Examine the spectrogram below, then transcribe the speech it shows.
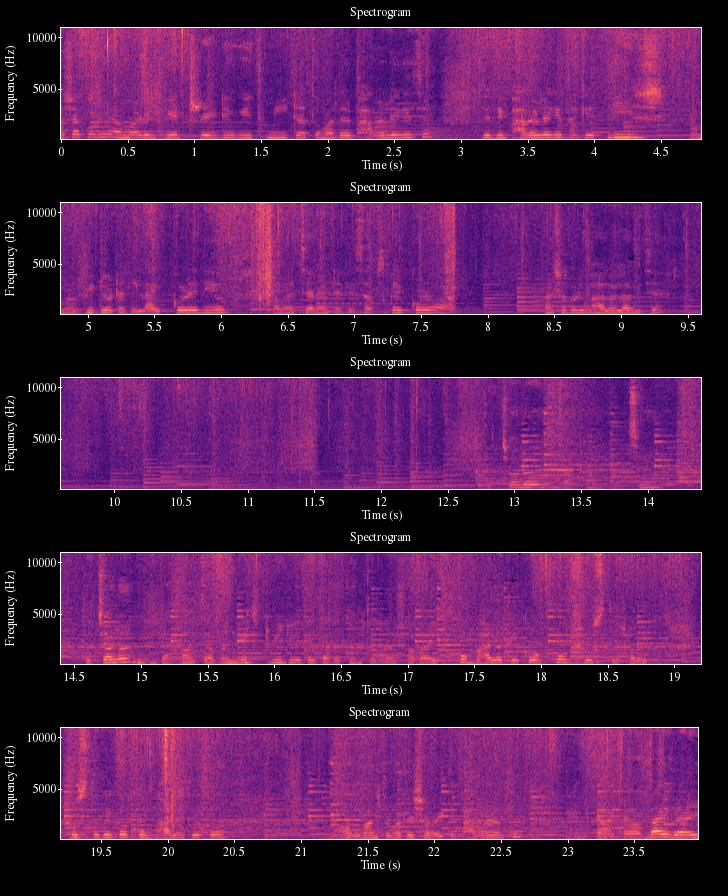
আশা করি আমার এই গেট রেডি উইথ মিটা তোমাদের ভালো লেগেছে। যদি ভালো লেগে থাকে প্লিজ আমার ভিডিওটাকে লাইক করে দিও, আমার চ্যানেলটাকে সাবস্ক্রাইব করো, আর আশা করি ভালো লাগছে। চলো, দেখা হচ্ছে। তো চলো, দেখা হচ্ছে আবার নেক্সট ভিডিওতে ততক্ষণ তোমরা সবাই খুব ভালো থেকো, খুব সুস্থ, সবাই সুস্থ থেকো, খুব ভালো থেকো। ভগবান তোমাদের সবাইকে ভালো রাখো অ্যান্ড টাটা বাই বাই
